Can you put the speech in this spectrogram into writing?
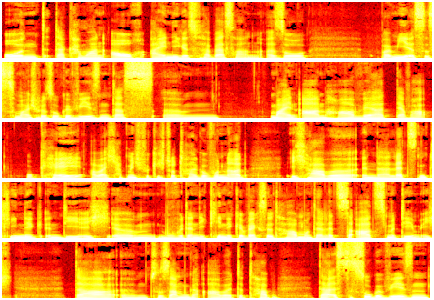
Und da kann man auch einiges verbessern. Also bei mir ist es zum Beispiel so gewesen, dass ähm, mein AMH-Wert, der war okay, aber ich habe mich wirklich total gewundert. Ich habe in der letzten Klinik, in die ich, ähm, wo wir dann die Klinik gewechselt haben und der letzte Arzt, mit dem ich da ähm, zusammengearbeitet habe, da ist es so gewesen,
